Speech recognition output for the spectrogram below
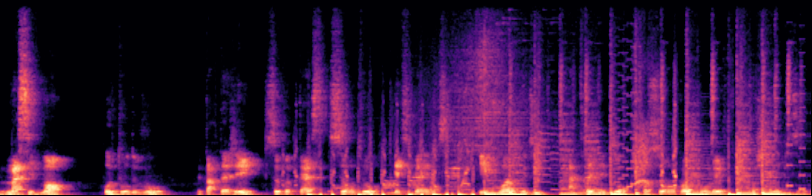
massivement autour de vous, de partager ce podcast, ce retour d'expérience. Et moi, je vous dis à très bientôt. On se revoit pour le prochain épisode.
